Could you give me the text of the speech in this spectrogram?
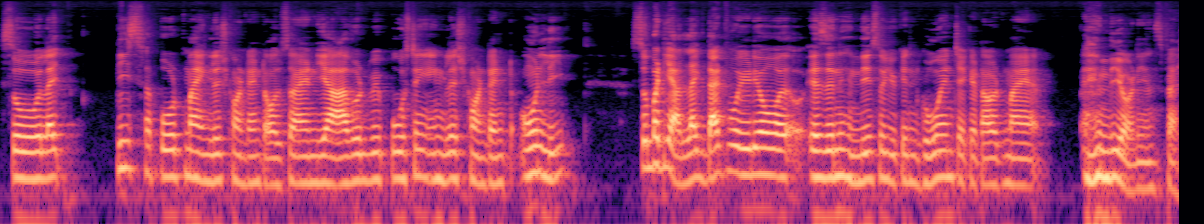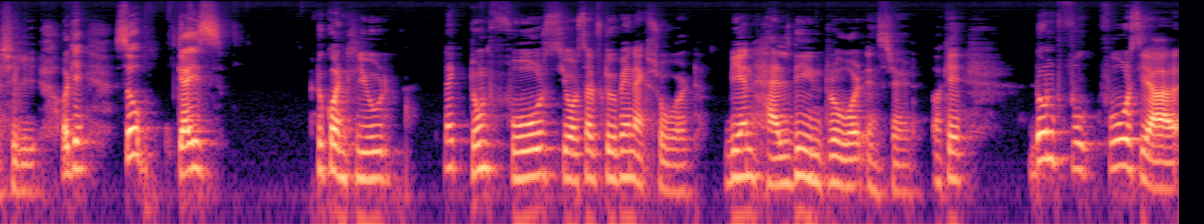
So like please support my english content also. And yeah i would be posting english content only. So but yeah like that video is in hindi so you can go and check it out my hindi audience especially. Okay so guys to conclude like don't force yourself to be an extrovert. Be an healthy introvert instead. Okay don't fo- force yeah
